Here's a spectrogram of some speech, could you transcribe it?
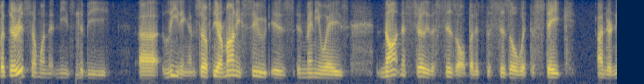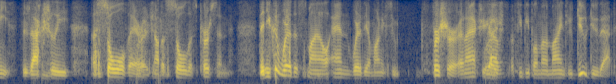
but there is someone that needs to be uh, leading, and so if the Armani suit is in many ways not necessarily the sizzle, but it's the sizzle with the steak underneath. There's actually a soul there, Right. not a soulless person. Then you can wear the smile and wear the Armani suit for sure. And I actually Right. have a few people in my mind who do do that.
